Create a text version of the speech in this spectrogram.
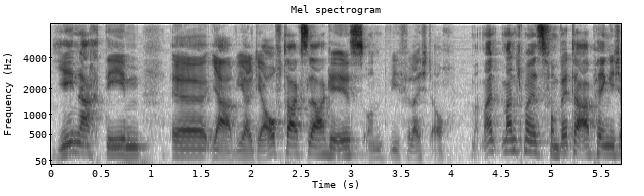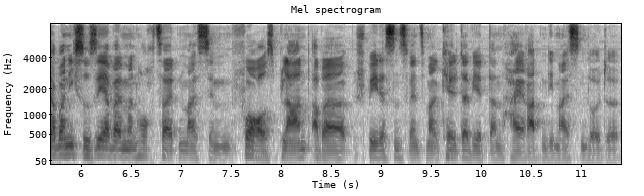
je nachdem, äh, ja, wie halt die Auftragslage ist und wie vielleicht auch. Man, manchmal ist es vom Wetter abhängig, aber nicht so sehr, weil man Hochzeiten meist im Voraus plant. Aber spätestens, wenn es mal kälter wird, dann heiraten die meisten Leute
